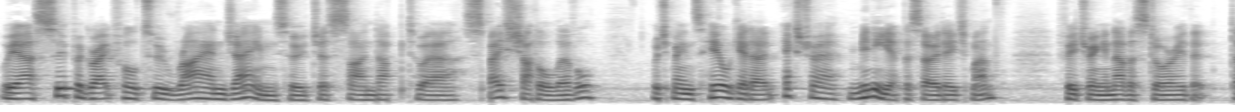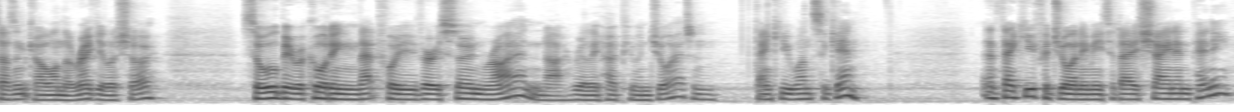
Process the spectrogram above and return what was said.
We are super grateful to Ryan James, who just signed up to our space shuttle level, which means he'll get an extra mini episode each month featuring another story that doesn't go on the regular show. So we'll be recording that for you very soon, Ryan, and I really hope you enjoy it, and thank you once again. And thank you for joining me today, Shane and Penny.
